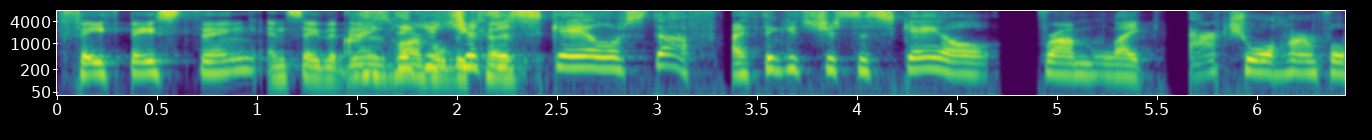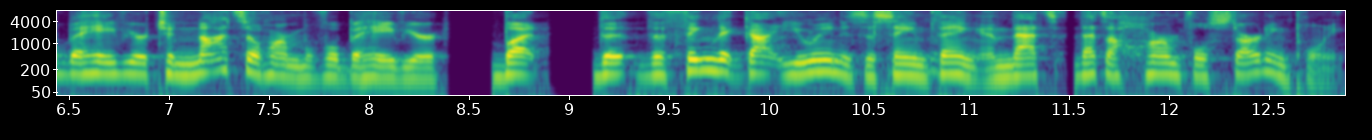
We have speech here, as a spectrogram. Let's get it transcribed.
faith-based thing and say that this I is think harmful it's just a scale of stuff. I think it's just a scale from like actual harmful behavior to not so harmful behavior. But the the thing that got you in is the same thing, and that's that's a harmful starting point.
